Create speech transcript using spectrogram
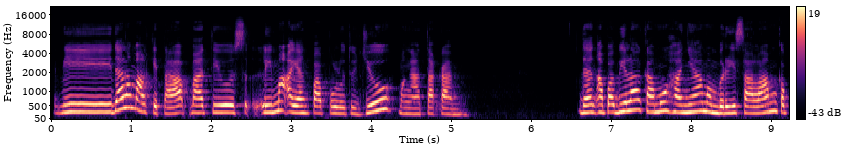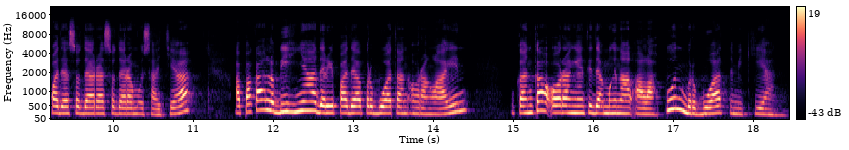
di dalam Alkitab Matius 5 ayat 47 mengatakan, Dan apabila kamu hanya memberi salam kepada saudara-saudaramu saja, Apakah lebihnya daripada perbuatan orang lain? Bukankah orang yang tidak mengenal Allah pun berbuat demikian?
